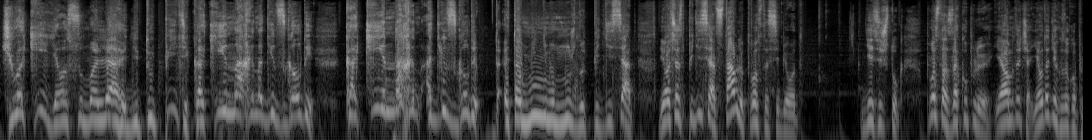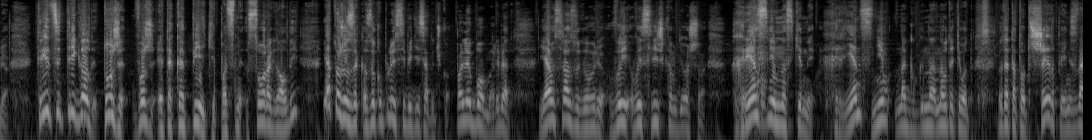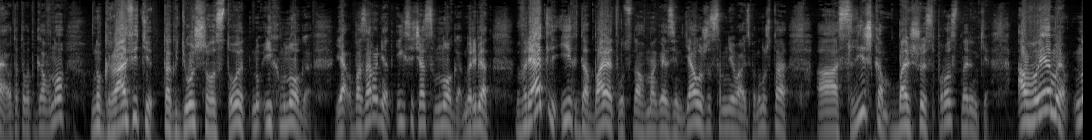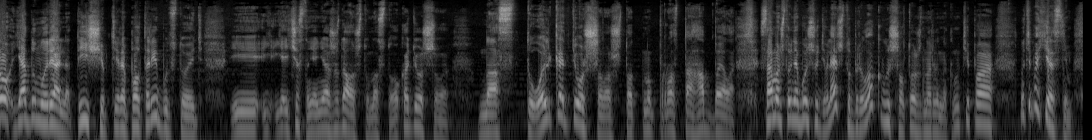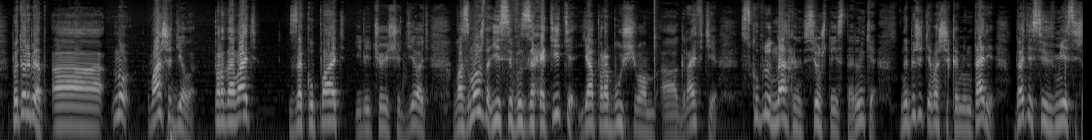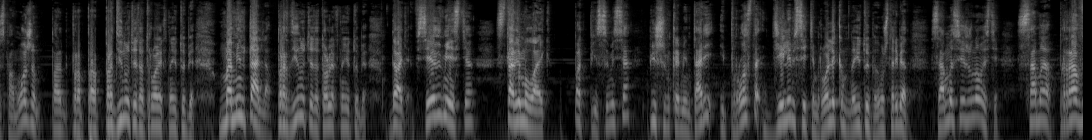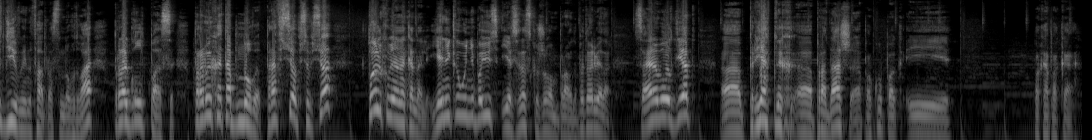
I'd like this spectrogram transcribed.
Чуваки, я вас умоляю, не тупите. Какие нахрен один с голды? Какие нахрен один с голды? Да это минимум нужно 50. Я вот сейчас 50 ставлю просто себе вот 10 штук. Просто закуплю. Я вам отвечаю, я вот этих закуплю. 33 голды. Тоже, вот же, это копейки, пацаны. 40 голды. Я тоже зак закуплю себе десяточку. По-любому, ребят. Я вам сразу говорю, вы, вы слишком дешево. Хрен с ним на скины. Хрен с ним на, на, на вот эти вот, вот этот вот шерп, я не знаю, вот это вот говно. Но граффити так дешево стоит. Ну, их много. Я, базару нет, их сейчас много. Но, ребят, вряд ли их добавят вот сюда в магазин. Я уже сомневаюсь, потому что а, слишком большой спрос на рынке. АВМы, ну, ну, я думаю, реально, тысячи-полторы будет стоить. И я, честно, я не ожидал, что настолько дешево. Настолько дешево, что, ну, просто габела. Самое, что меня больше удивляет, что брелок вышел тоже на рынок. Ну, типа, ну, типа, хер с ним. Поэтому, ребят, а, ну, ваше дело. Продавать закупать или что еще делать. Возможно, если вы захотите, я пробущу вам э, граффити, скуплю нахрен все, что есть на рынке. Напишите ваши комментарии. Давайте все вместе сейчас поможем про про про продвинуть этот ролик на ютубе. Моментально продвинуть этот ролик на ютубе. Давайте все вместе ставим лайк, подписываемся, пишем комментарии и просто делимся этим роликом на YouTube. Потому что, ребят, самые свежие новости, самая правдивая инфа про Станов 2, про голдпассы, про выход обновы, про все-все-все только у меня на канале. Я никого не боюсь, я всегда скажу вам правду. Поэтому, ребята, с вами был Дед. Э, приятных э, продаж, э, покупок и пока-пока.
